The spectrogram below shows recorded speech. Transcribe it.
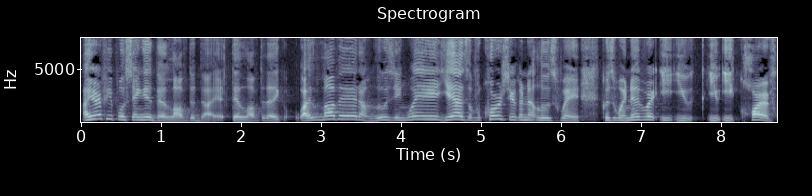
I hear people saying that they love the diet. They love the like. I love it. I'm losing weight. Yes, of course you're gonna lose weight because whenever eat, you you eat carbs,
